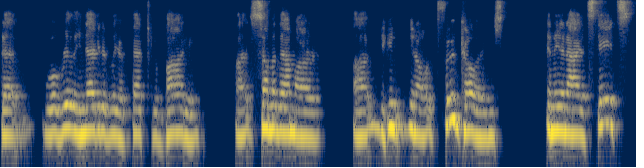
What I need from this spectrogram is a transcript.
that will really negatively affect your body. Uh, some of them are uh, you can you know food colorings in the United States.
